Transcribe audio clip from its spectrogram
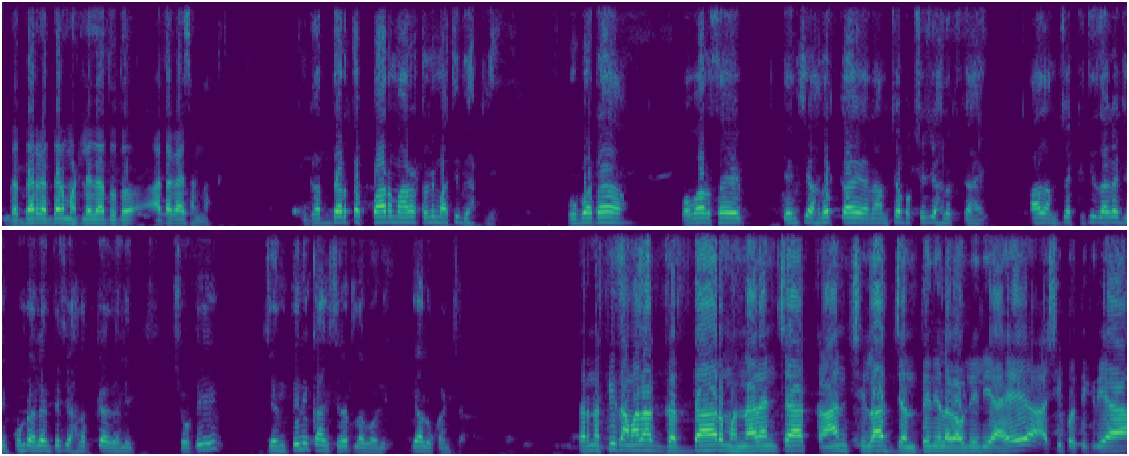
गद्दार गद्दार म्हटलं जात होतं. आता काय सांगणार? गद्दार तर पार महाराष्ट्राने मातीत घातले. उभाटा पवार साहेब त्यांची हालत काय आणि आमच्या पक्षाची हालत काय? आज आमच्या किती जागा जिंकून राहिल्या आणि त्याची हालत काय झाली? शेवटी जनतेने कान शिरत लगवली या लोकांच्या. तर नक्कीच आम्हाला गद्दार म्हणणाऱ्यांच्या कानशिलात जनतेने लगावलेली आहे. अशी प्रतिक्रिया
